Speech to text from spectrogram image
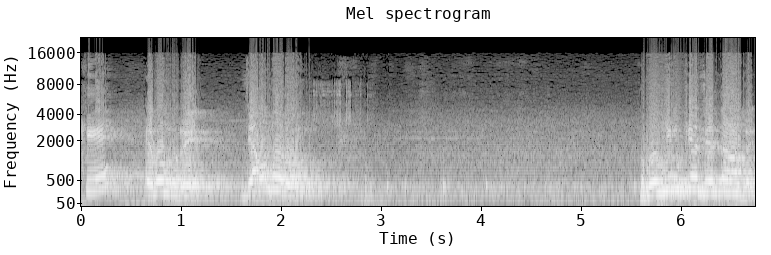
কে এবং রে। যেমন ধরুন রহিমকে যেতে হবে।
